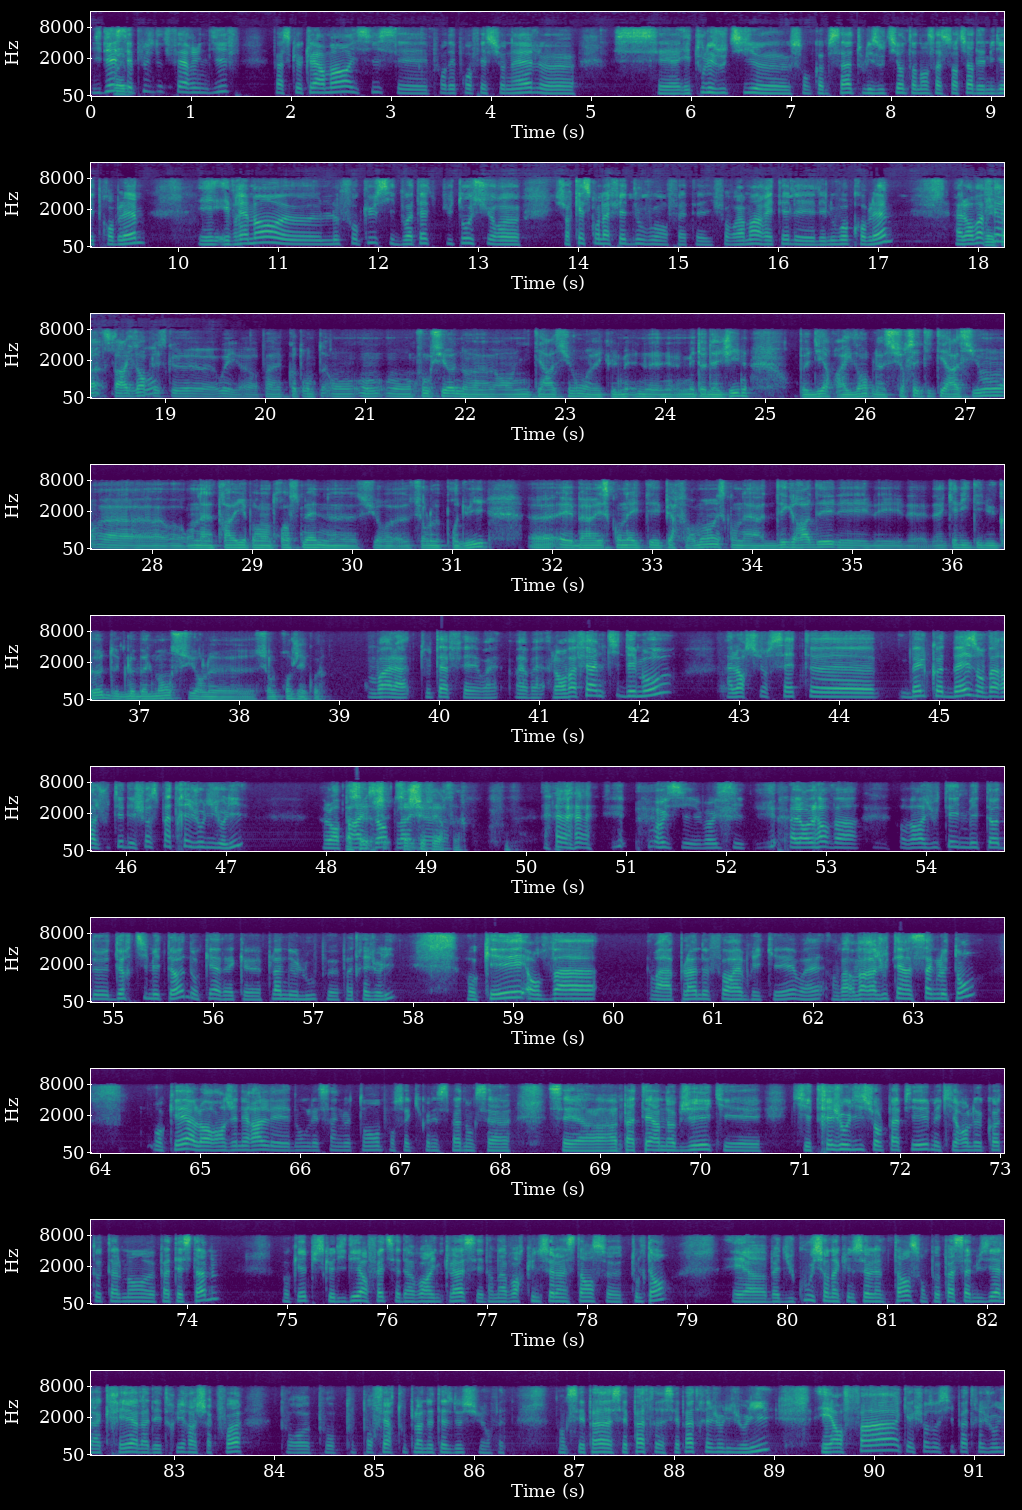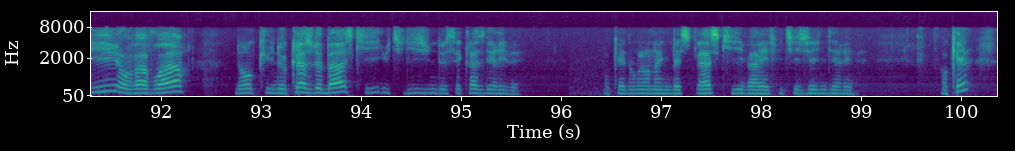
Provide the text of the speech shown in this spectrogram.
L'idée, c'est plus de faire une diff parce que clairement, ici, c'est pour des professionnels, euh, et tous les outils euh, sont comme ça, tous les outils ont tendance à sortir des milliers de problèmes. Et, vraiment, euh, le focus, il doit être plutôt sur, sur qu'est-ce qu'on a fait de nouveau, en fait. il faut vraiment arrêter les nouveaux problèmes. Alors, on va faire par, exemple, est-ce que, euh, oui, quand on, fonctionne euh, en itération avec le, méthode agile, on peut dire, par exemple, sur cette itération, euh, on a travaillé pendant trois semaines sur, sur le produit. et ben, est-ce qu'on a été performant? Est-ce qu'on a dégradé les, la qualité du code globalement sur le, sur le projet, quoi? Voilà, tout à fait. Ouais. Alors, on va faire une petite démo. Alors, sur cette belle code base, on va rajouter des choses pas très jolies, jolies. Alors, par ah, exemple. Ça, je sais faire ça. moi aussi, moi aussi. Alors là, on va, on va rajouter une méthode euh, dirty méthode, ok, avec euh, plein de loops euh, pas très jolies. Ok, on va, voilà, plein de forts imbriqués, ouais. On va, on va rajouter un singleton. Ok, alors en général, les, donc les singletons, pour ceux qui ne connaissent pas, donc c'est un pattern objet qui est, qui est très joli sur le papier, mais qui rend le code totalement euh, pas testable. Ok, puisque l'idée en fait c'est d'avoir une classe et d'en avoir qu'une seule instance euh, tout le temps. Et euh, bah, du coup, si on n'a qu'une seule instance, on ne peut pas s'amuser à la créer, à la détruire à chaque fois pour, pour, pour, faire tout plein de tests dessus en fait. Donc c'est pas pas pas très joli joli. Et enfin quelque chose aussi pas très joli, on va avoir donc une classe de base qui utilise une de ces classes dérivées. Donc là on a une base class qui va utiliser une dérivée.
